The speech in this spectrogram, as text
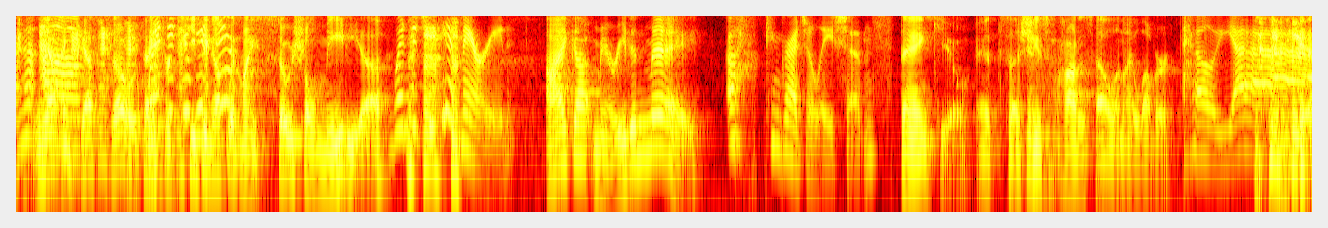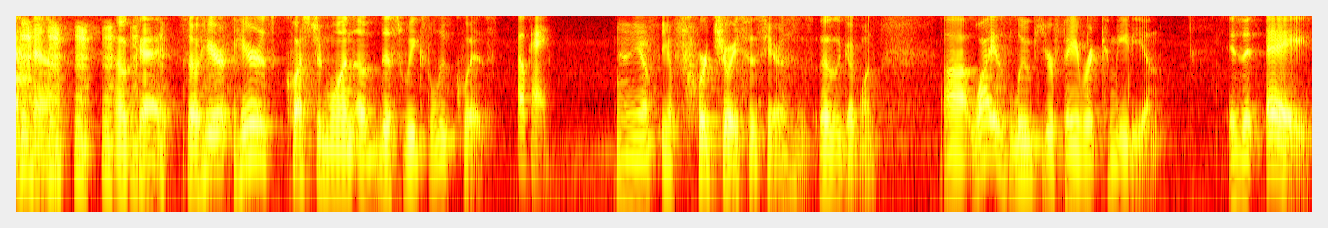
Yeah, I Um, guess so. Thanks for when did you keeping up with my social media. When did you get married? I got married in May. Oh, congratulations. Thank you. It's uh, she's hot as hell, and I love her. Hell yeah. Yeah. okay. So here here's question one of this week's Luke quiz. okay. And you have, you have four choices here. This is, this is a good one. Uh, why is Luke your favorite comedian? Is it A,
